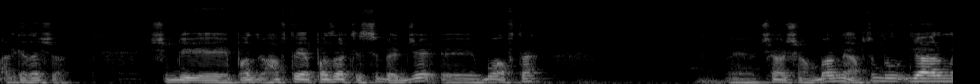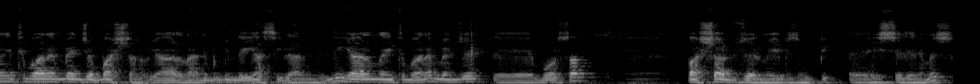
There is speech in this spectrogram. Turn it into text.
Arkadaşlar. Şimdi e, haftaya pazartesi bence e, bu hafta çarşamba ne yapsın? Bu yarından itibaren bence başlar. Yarın hani bugün de yas ilan edildi. Yarından itibaren bence e, borsa başlar düzelmeye bizim e, hisselerimiz.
